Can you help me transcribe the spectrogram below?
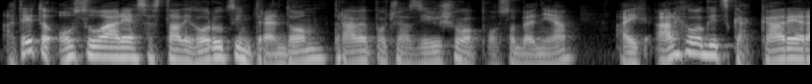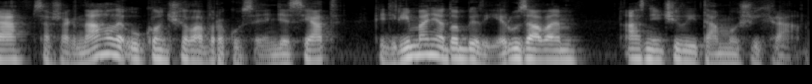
A tieto osuária sa stali horúcim trendom práve počas Ježišovho pôsobenia a ich archeologická kariéra sa však náhle ukončila v roku 70, keď Rímania dobili Jeruzalem a zničili tamojší chrám.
